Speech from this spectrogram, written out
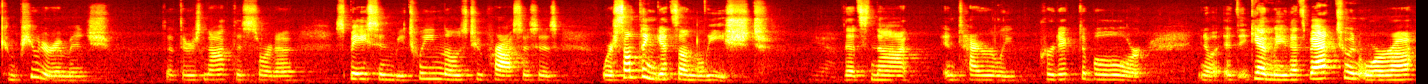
computer image, that there's not this sort of space in between those two processes where something gets unleashed that's not entirely predictable or, you know, it, again, maybe that's back to an aura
